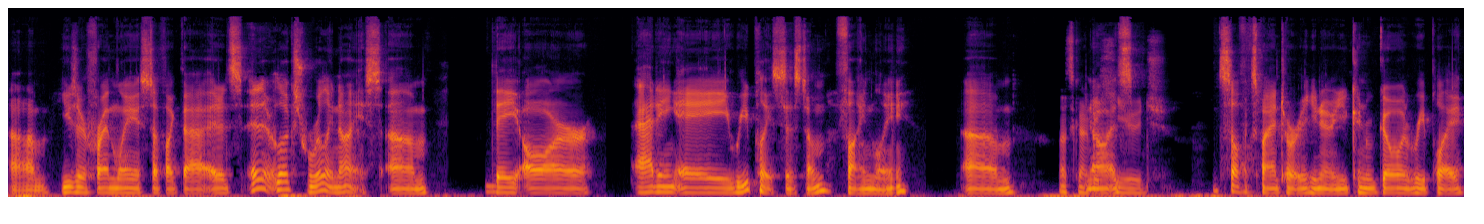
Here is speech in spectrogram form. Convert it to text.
um, user friendly, stuff like that. It's it looks really nice. Um, they are adding a replay system finally. Um, That's going to you know, be it's- huge. self-explanatory. You know, you can go and replay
